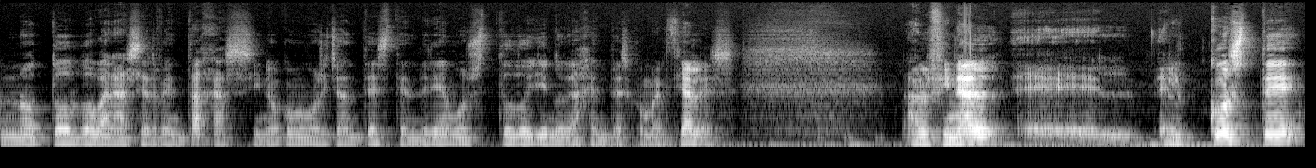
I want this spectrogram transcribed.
no todo van a ser ventajas, sino como hemos dicho antes, tendríamos todo lleno de agentes comerciales. Al final, el coste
